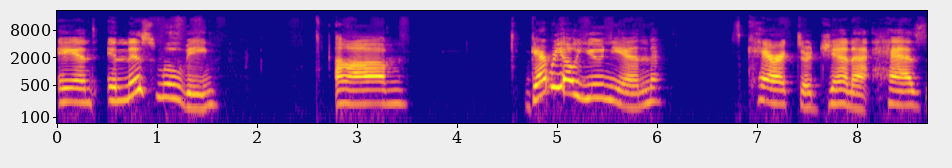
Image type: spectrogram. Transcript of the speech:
And in this movie, um, Gabrielle Union's character Jenna has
